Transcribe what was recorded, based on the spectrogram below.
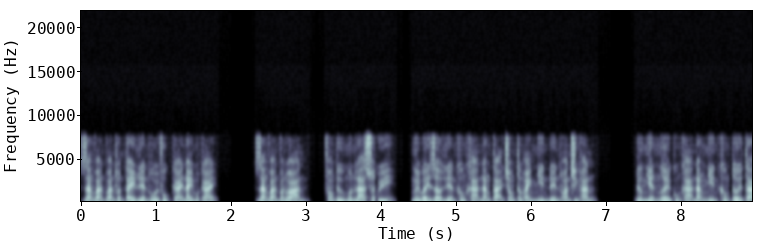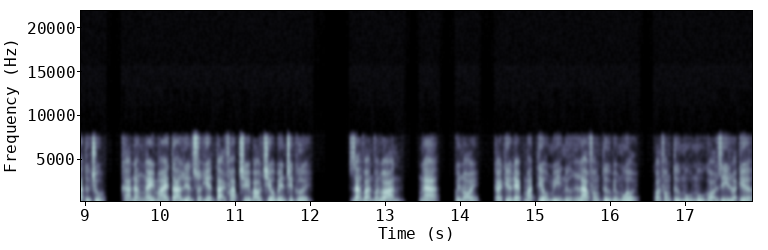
Giang vãn vãn thuận tay liền hồi phục cái này một cái. Giang vãn vãn đoạn phong tử muốn là xuất quỹ, ngươi bây giờ liền không khả năng tại trong tấm ảnh nhìn đến hoàn chỉnh hắn. Đương nhiên ngươi cũng khả năng nhìn không tới ta tự chụp khả năng ngày mai ta liền xuất hiện tại pháp chế báo triều bên trên cười. Giang vãn vãn đoạn nga, quên nói, cái kia đẹp mắt tiểu mỹ nữ là phong tử biểu muội, quản phong tử mụ mụ gọi di loại kia.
